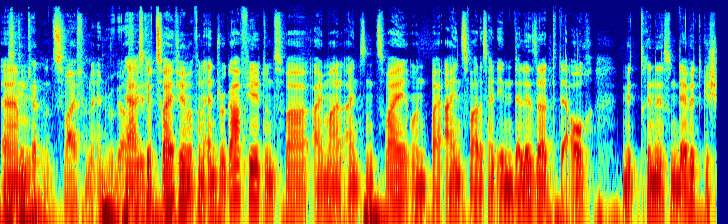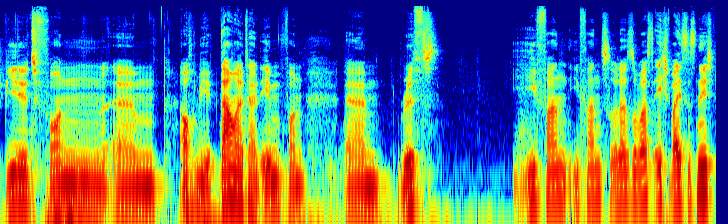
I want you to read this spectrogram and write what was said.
Ähm, es gibt halt nur zwei von Andrew Garfield. Ja, es gibt zwei Filme von Andrew Garfield und zwar einmal 1 und 2 und bei 1 war das halt eben der Lizard, der auch mit drin ist und der wird gespielt von, ähm, auch wie damals halt eben von ähm, Riffs Ifan, Ifans oder sowas, ich weiß es nicht.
